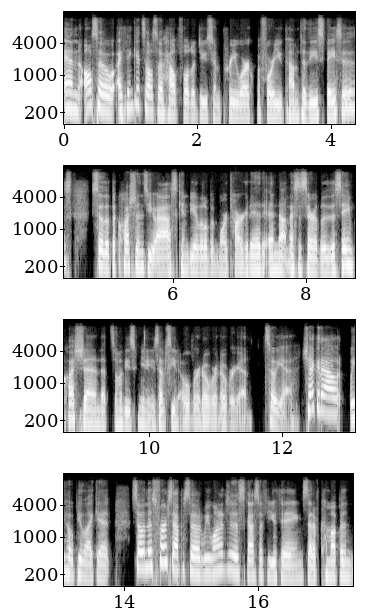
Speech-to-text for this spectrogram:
and also, I think it's also helpful to do some pre work before you come to these spaces so that the questions you ask can be a little bit more targeted and not necessarily the same question that some of these communities have seen over and over and over again. So, yeah, check it out. We hope you like it. So, in this first episode, we wanted to discuss a few things that have come up in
